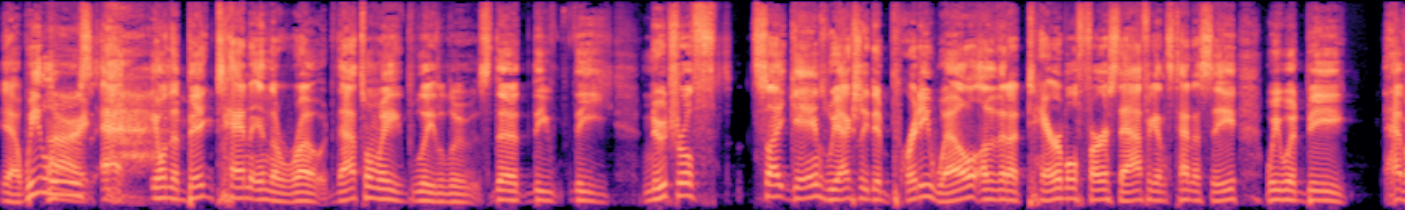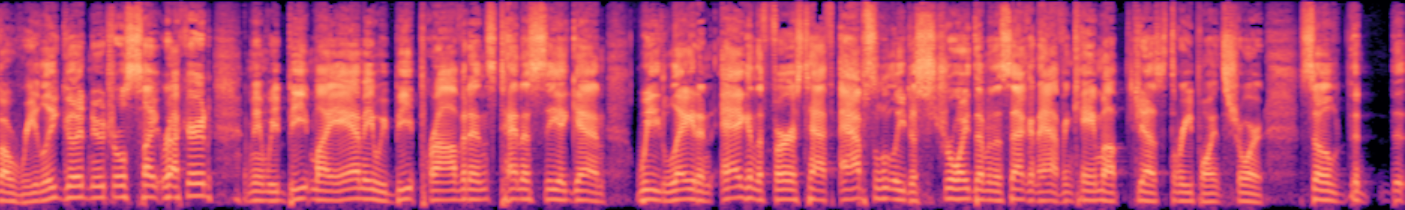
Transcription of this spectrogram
Yeah, we lose right. at on the Big Ten in the road. That's when we we lose. The the the neutral f- site games we actually did pretty well. Other than a terrible first half against Tennessee, we would be have a really good neutral site record. I mean, we beat Miami, we beat Providence, Tennessee again. We laid an egg in the first half, absolutely destroyed them in the second half, and came up just three points short. So the the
